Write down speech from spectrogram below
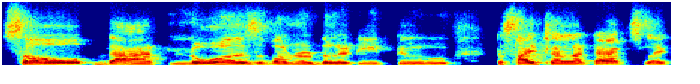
So that lowers vulnerability to, to side channel attacks, like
